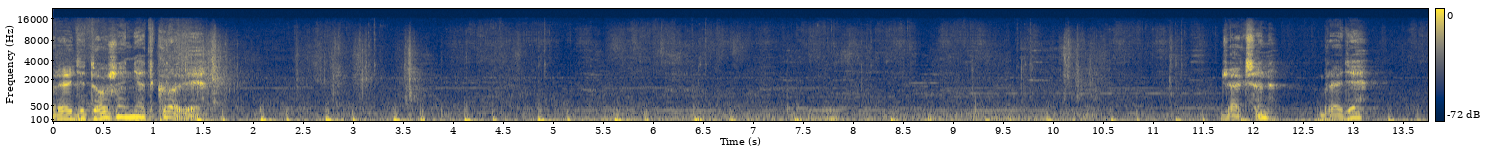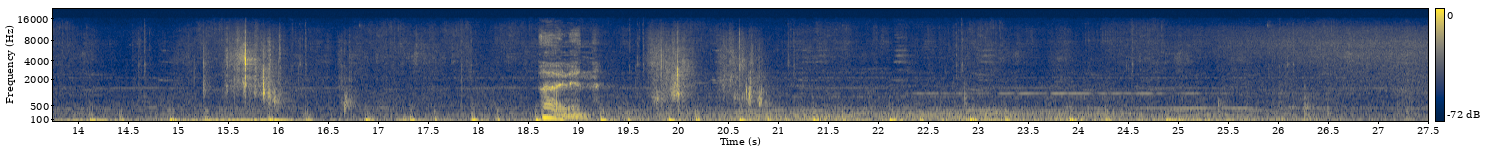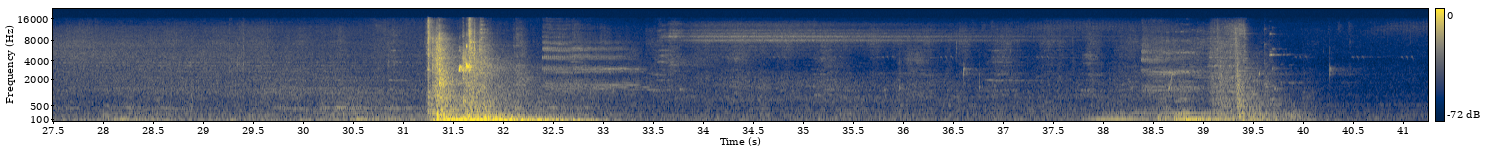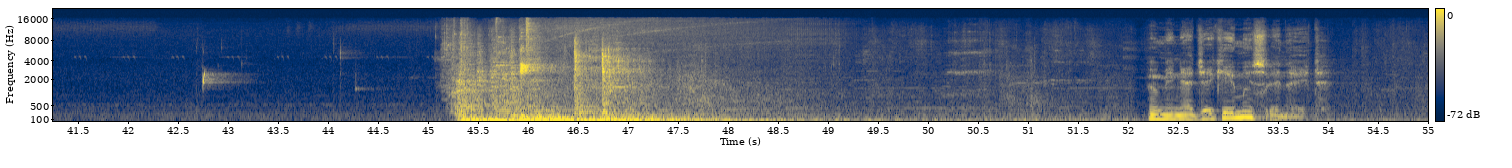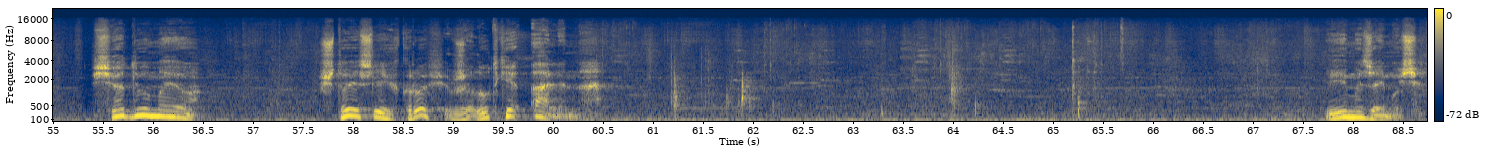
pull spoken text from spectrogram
Брэди тоже нет крови. Джексон? Брэди? Аллен. У меня дикие мысли, Нейт. Все думаю, что если их кровь в желудке Аллена? И займусь.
